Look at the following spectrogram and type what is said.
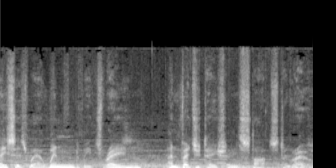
places where wind meets rain and vegetation starts to grow.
